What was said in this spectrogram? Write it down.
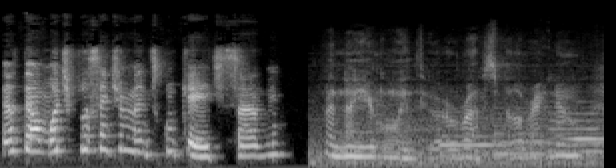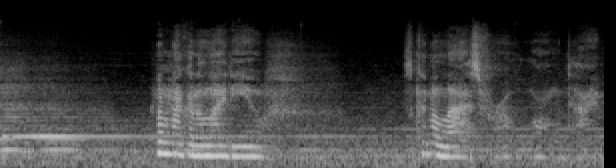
eu tenho múltiplos sentimentos com Kate, sabe? I know you're going through a rough spell right now. I'm not gonna lie to you. It's gonna last for a long time.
